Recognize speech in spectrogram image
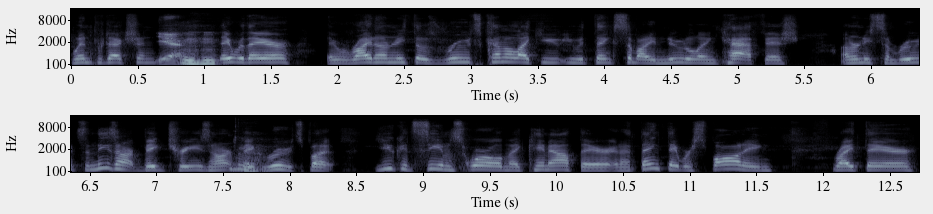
wind protection. Yeah. Mhm. They were there. They were right underneath those roots, kind of like you, you would think somebody noodling catfish underneath some roots. And these aren't big trees and aren't big roots, but you could see them swirl and they came out there. And I think they were spawning right there.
